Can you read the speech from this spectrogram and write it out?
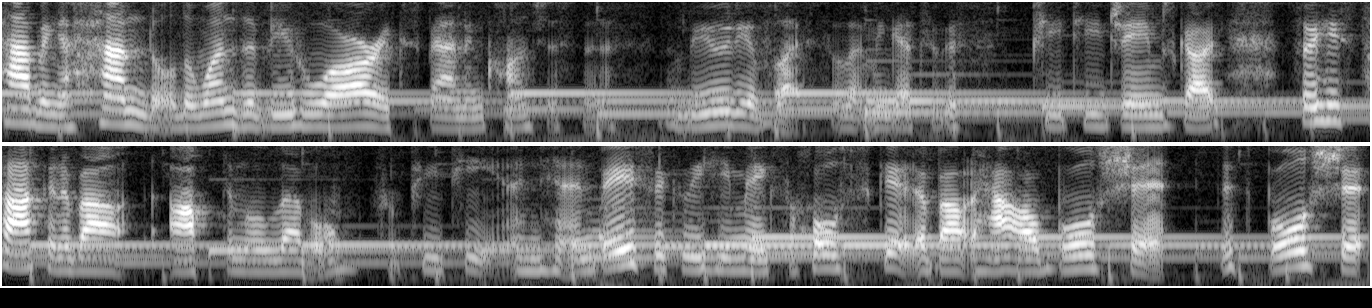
having a handle, the ones of you who are expanding consciousness, the beauty of life. So let me get to this PT James guy. So he's talking about optimal level for PT, and, and basically he makes a whole skit about how bullshit it's bullshit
